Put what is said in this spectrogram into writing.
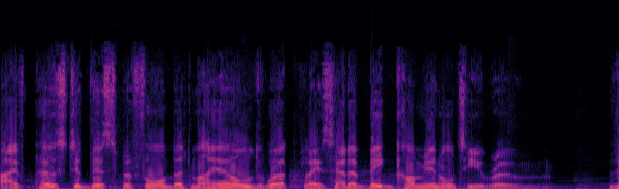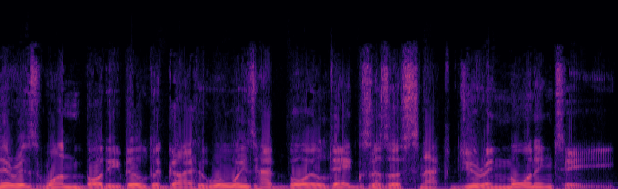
I've posted this before but my old workplace had a big communal tea room. There is one bodybuilder guy who always had boiled eggs as a snack during morning tea.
